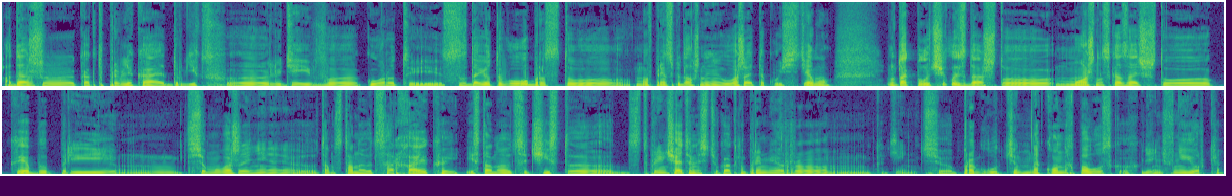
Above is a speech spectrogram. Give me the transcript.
а даже как-то привлекает других э, людей в город и создает его образ, то мы, в принципе, должны уважать такую систему ну, так получилось, да, что можно сказать, что кэбы при всем уважении там становятся архаикой и становятся чисто достопримечательностью, как, например, какие-нибудь прогулки на конных повозках где-нибудь в Нью-Йорке.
